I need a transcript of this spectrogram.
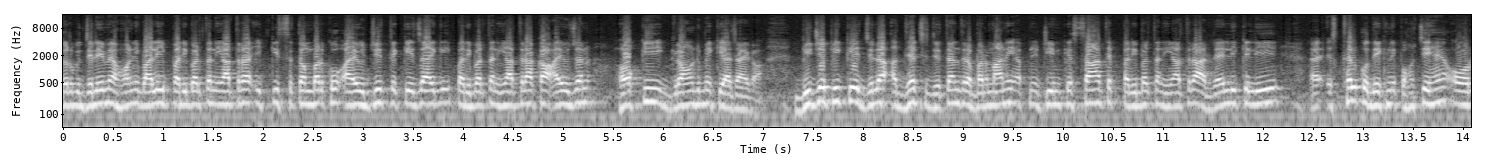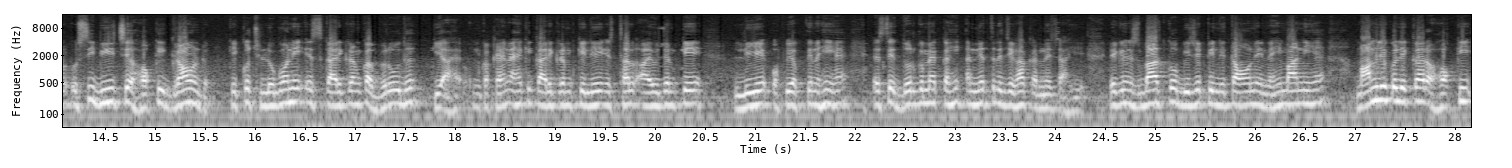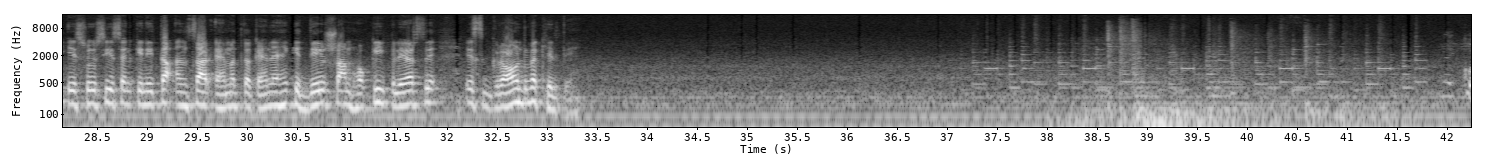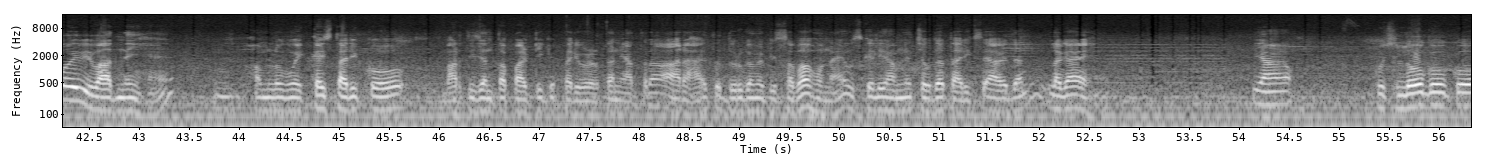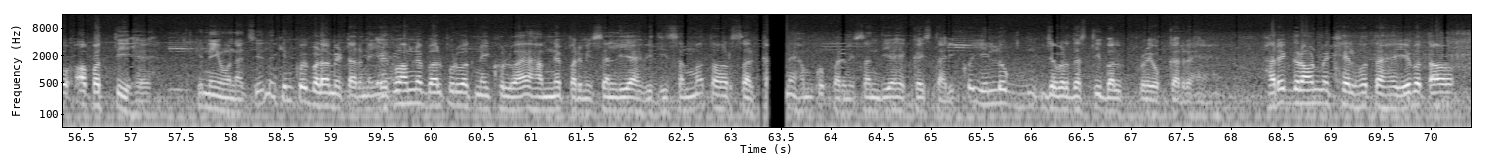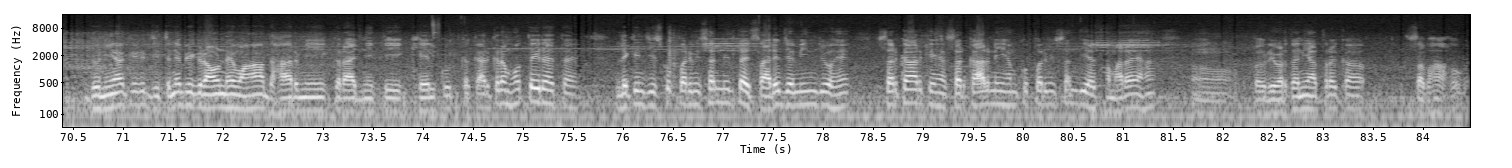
दुर्ग ज़िले में होने वाली परिवर्तन यात्रा 21 सितंबर को आयोजित की जाएगी। परिवर्तन यात्रा का आयोजन हॉकी ग्राउंड में किया जाएगा। बीजेपी के जिला अध्यक्ष जितेंद्र वर्मा ने अपनी टीम के साथ परिवर्तन यात्रा रैली के लिए स्थल को देखने पहुँचे हैं और उसी बीच हॉकी ग्राउंड के कुछ लोगों ने इस कार्यक्रम का विरोध किया है। उनका कहना है कि कार्यक्रम के लिए स्थल आयोजन के लिए उपयुक्त नहीं है। इसे दुर्ग में कहीं अन्यत्र जगह करने चाहिए। लेकिन इस बात को बीजेपी नेताओं ने नहीं मानी है। मामले को लेकर हॉकी एसोसिएशन के नेता अंसार अहमद का कहना है कि देर शाम हॉकी प्लेयर्स इस ग्राउंड में खेलते हैं। नहीं, कोई विवाद नहीं है। हम लोग इक्कीस तारीख को भारतीय जनता पार्टी के परिवर्तन यात्रा आ रहा है तो दुर्ग में भी सभा होना है। उसके लिए हमने चौदह तारीख से आवेदन लगाए हैं। यहाँ कुछ लोगों को आपत्ति है। कि नहीं होना चाहिए, लेकिन कोई बड़ा मैटर नहीं। देखो, हमने बलपूर्वक नहीं खुलवाया, हमने परमिशन लिया है विधि सम्मत और सरकार ने हमको परमिशन दिया है इक्कीस तारीख को। ये लोग ज़बरदस्ती बल प्रयोग कर रहे हैं। हर एक ग्राउंड में खेल होता है। ये बताओ, दुनिया के जितने भी ग्राउंड है, वहाँ धार्मिक, राजनीतिक खेल कूद का कार्यक्रम होता ही रहता है। लेकिन जिसको परमिशन मिलता है, सारे ज़मीन जो है, सरकार के हैं। सरकार ने हमको परमिशन दिया है। हमारा यहाँ परिवर्तन यात्रा का सभा होगा।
